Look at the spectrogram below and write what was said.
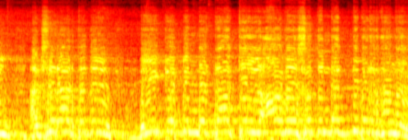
പോലും അക്ഷരാർത്ഥത്തിൽ ബി ക്ലബിന്റെ ട്രാക്കിൽ ആവേശത്തിന്റെ അഗ്നി പടർന്നു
